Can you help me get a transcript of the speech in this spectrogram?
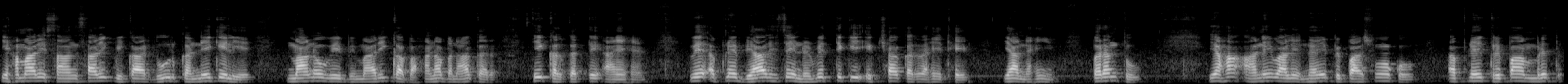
कि हमारे सांसारिक विकार दूर करने के लिए मानव वे बीमारी का बहाना बनाकर ही कलकत्ते आए हैं। वे अपने व्याधि से निवृत्ति की इच्छा कर रहे थे या नहीं, परंतु यहाँ आने वाले नए पिपासुओं को अपने कृपामृत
